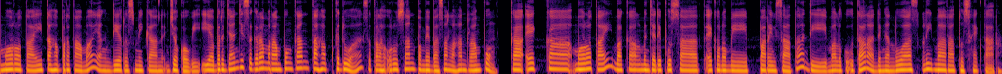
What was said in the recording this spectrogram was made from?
Morotai tahap pertama yang diresmikan Jokowi. Ia berjanji segera merampungkan tahap kedua setelah urusan pembebasan lahan rampung. KEK Morotai bakal menjadi pusat ekonomi pariwisata di Maluku Utara dengan luas 500 hektar.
